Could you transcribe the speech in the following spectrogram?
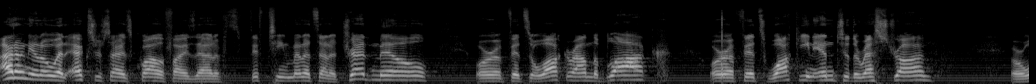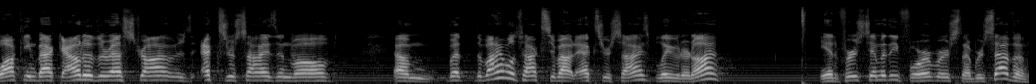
I don't even know what exercise qualifies that. If it's 15 minutes on a treadmill, or if it's a walk around the block, or if it's walking into the restaurant, or walking back out of the restaurant. There's exercise involved. Um, but the Bible talks about exercise, believe it or not, in 1 Timothy 4, verse number 7.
